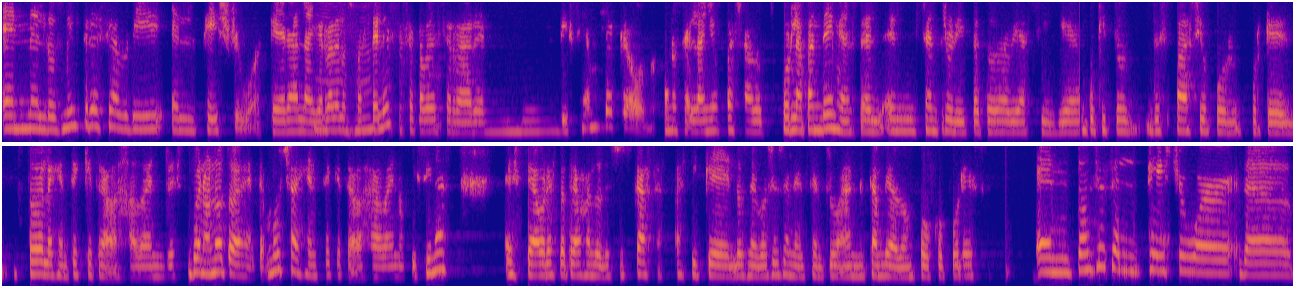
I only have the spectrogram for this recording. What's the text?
En el 2013 abrí el Pastry War, que era la guerra de los pasteles, que se acaba de cerrar en diciembre, creo, no sé, el año pasado, por la pandemia. O sea, el, centro ahorita todavía sigue un poquito despacio por, porque toda la gente que trabajaba en, bueno, no toda la gente, mucha gente que trabajaba en oficinas, este, ahora está trabajando de sus casas. Así que los negocios en el centro han cambiado un poco por eso. Entonces el Pastry War, de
